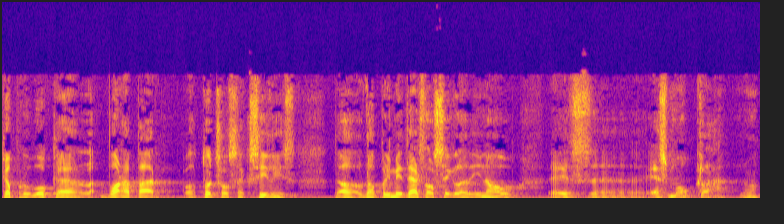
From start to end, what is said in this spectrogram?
que provoca bona part o tots els exilis del, del primer terç del segle XIX és, eh, és molt clar. No?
